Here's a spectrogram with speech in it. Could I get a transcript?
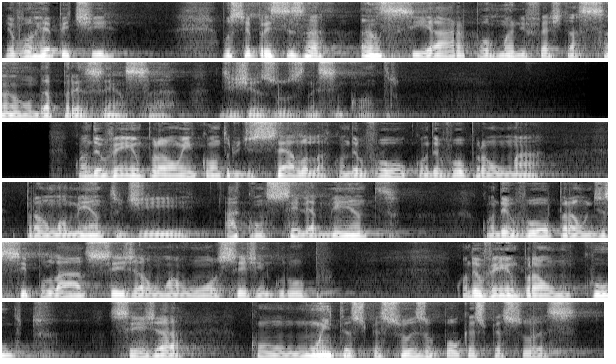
Eu vou repetir. Você precisa ansiar por manifestação da presença de Jesus nesse encontro. Quando eu venho para um encontro de célula, quando eu vou, quando eu vou para uma para um momento de aconselhamento, quando eu vou para um discipulado, seja um a um ou seja em grupo, quando eu venho para um culto, seja com muitas pessoas ou poucas pessoas,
